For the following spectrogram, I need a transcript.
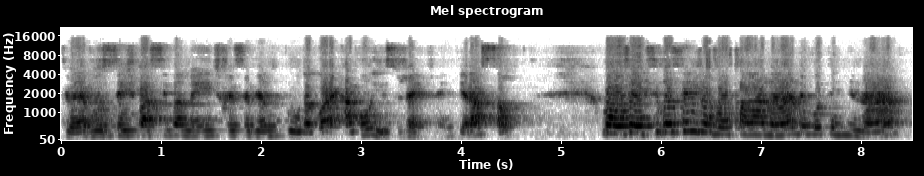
que é vocês passivamente recebendo tudo. Agora acabou isso, gente, é interação. Bom, gente, se vocês não vão falar nada, eu vou terminar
